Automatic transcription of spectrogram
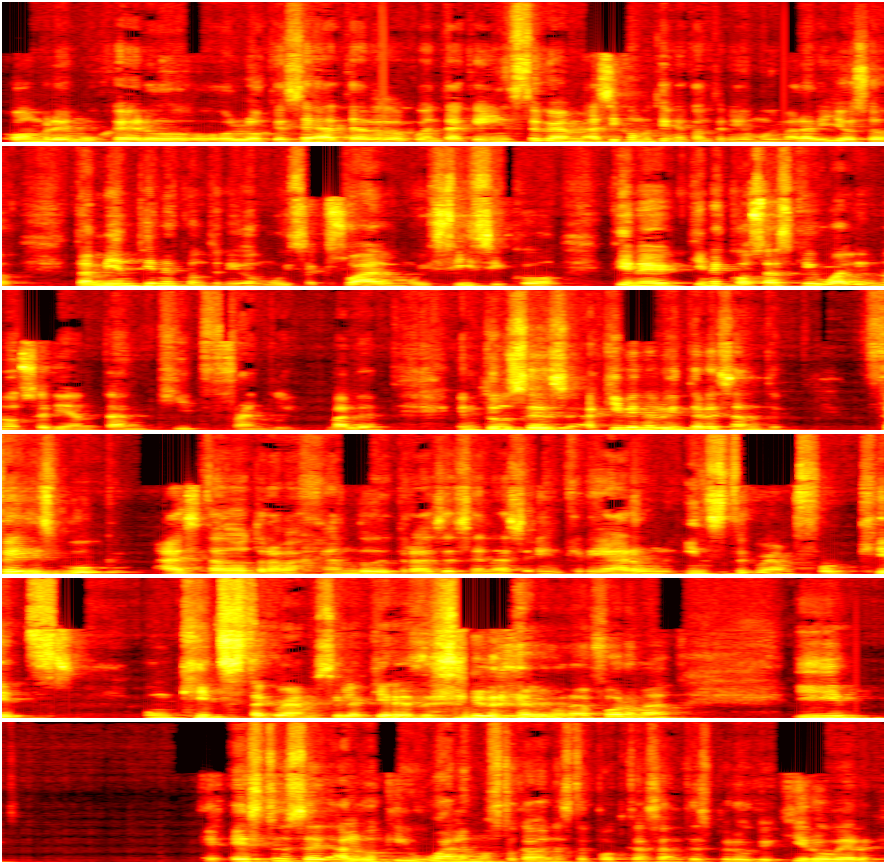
hombre, mujer o, lo que sea, te has dado cuenta que Instagram, así como tiene contenido muy maravilloso, también tiene contenido muy sexual, muy físico, tiene, tiene cosas que igual y no serían tan kid friendly, ¿vale? Entonces, aquí viene lo interesante. Facebook ha estado trabajando detrás de escenas en crear un Instagram for Kids, un Kidstagram, si le quieres decir de alguna forma. Y esto es algo que igual hemos tocado en este podcast antes, pero que quiero ver.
